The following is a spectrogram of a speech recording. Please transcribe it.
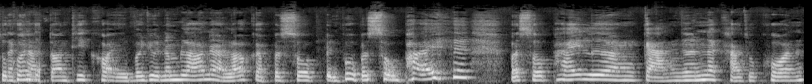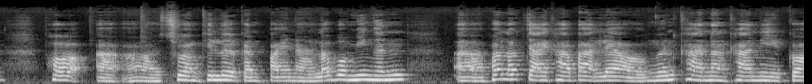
ทุกคนตอนที่ข่อยบอยู่น้ำเล้าน่ะเราก็ประสบเป็นผู้ประสบภัย ประสบภัยเรื่องการเงินนะคะทุกคน เพราะอ่าอ่าช่วงที่เลิกกันไปนะแล้วบ่มีเงินเพราะเราจ่ายค่าบ้านแล้ว เงินค่านั่นค่านี่ก็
